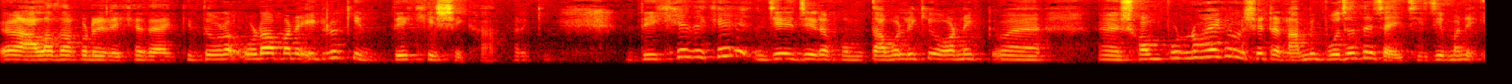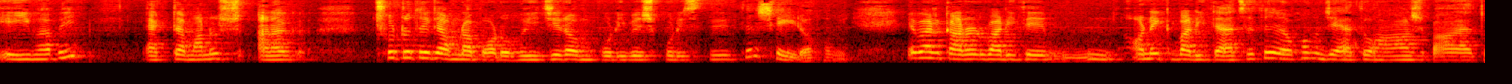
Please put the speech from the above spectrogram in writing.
এবার আলাদা করে রেখে দেয়। কিন্তু ওরা ওরা মানে এগুলো কি দেখে শেখা আর কি? দেখে দেখে যে যেরকম, তা বলে কি অনেক সম্পূর্ণ হয়ে গেল সেটা না। আমি বোঝাতে চাইছি যে মানে এইভাবেই একটা মানুষ আর ছোট থেকে আমরা বড় হই, যেরকম পরিবেশ পরিস্থিতিতে সেই রকমই। এবার কারোর বাড়িতে অনেক বাড়িতে আছে তো এরকম যে এত আঁশ বা এত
